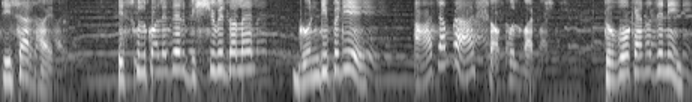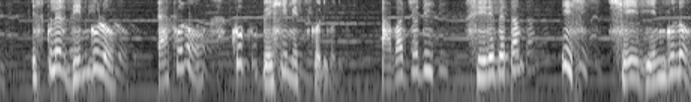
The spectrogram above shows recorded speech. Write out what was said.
টিচার হয় না। স্কুল কলেজের বিশ্ববিদ্যালয়ের গণ্ডি পেরিয়ে আজ আমরা সফল মানুষ। তবুও কেন জানি স্কুলের দিনগুলো এখনও খুব বেশি মিস করি। আবার যদি ফিরে পেতাম, ইস, সেই দিনগুলো।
